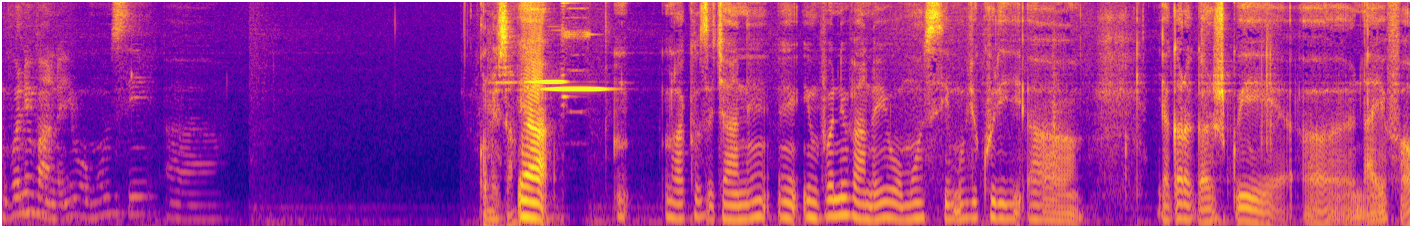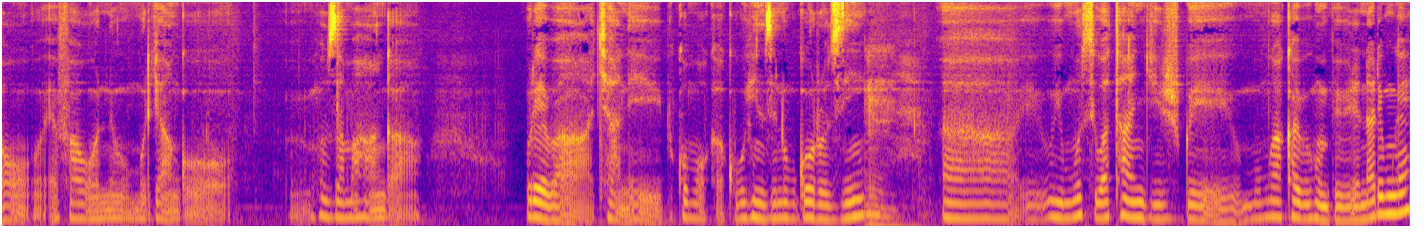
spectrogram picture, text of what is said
imvo n'imvano y'uwo munsi komeza. Murakoze cyane. I- imvo n'imvano y'uwo munsi mu by'ukuri ah, yagaragajwe ah, na fao fao ni umuryango mpuzamahanga ureba cyane ibikomoka ku buhinzi n'ubworozi. Ah, uyu munsi watangijwe mu mwaka w'ibihumbi bibiri na rimwe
